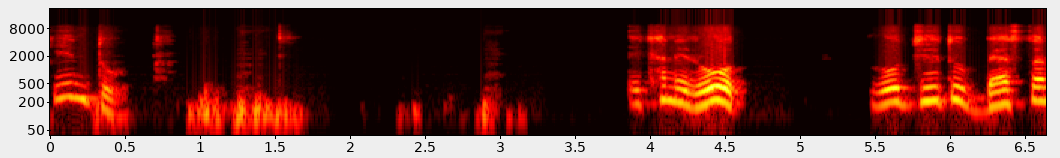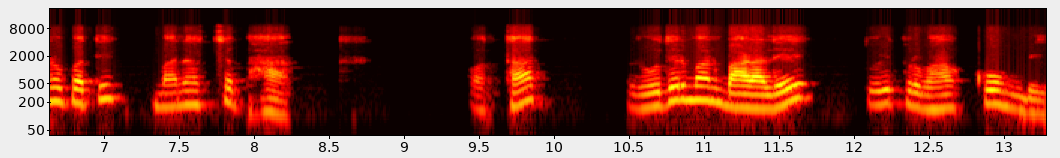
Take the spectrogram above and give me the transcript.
কিন্তু এখানে রোধ রোধ যেহেতু ব্যস্তানুপাতিক মানে হচ্ছে ভাগ, অর্থাৎ রোদের মান বাড়ালে তড়িৎ প্রবাহ কমবে।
